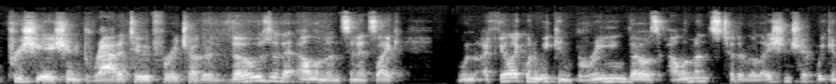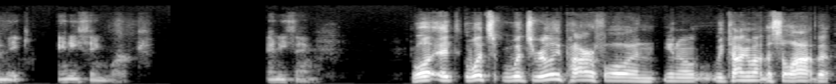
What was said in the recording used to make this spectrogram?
appreciation, gratitude for each other. Those are the elements. And it's like when I feel like when we can bring those elements to the relationship, we can make anything work. Anything. Well, it what's what's really powerful, and you know, we talk about this a lot, but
